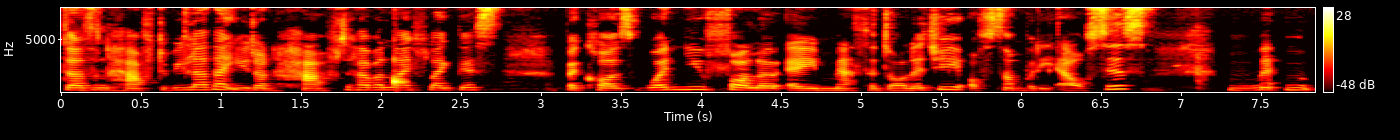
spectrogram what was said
doesn't have to be like that. You don't have to have a life like this because when you follow a methodology of somebody else's, m-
